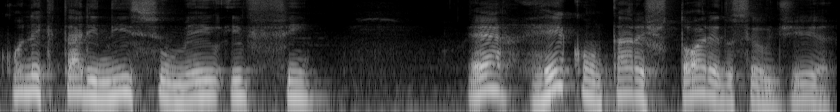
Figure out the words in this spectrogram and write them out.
Conectar início, meio e fim. É recontar a história do seu dia.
